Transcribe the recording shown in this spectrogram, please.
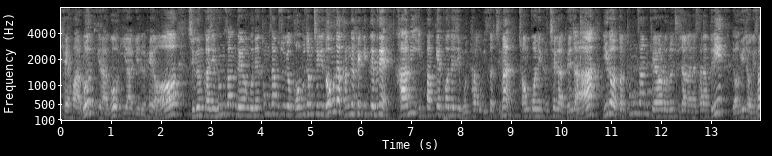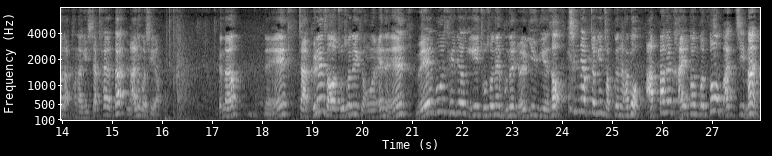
개화론이라고 이야기를 해요. 지금까지 흥선대원군의 통상수교 거부 정책이 너무나 강력했기 때문에 감히 입 밖에 꺼내지 못하고 있었지만 정권이 교체가 되자 이런 어떤 통상 개화론을 주장하는 사람들이 여기저기서 나타나기 시작하였다라는 것이에요. 됐나요? 네. 자, 그래서 조선의 경우에는 외부 세력이 조선의 문을 열기 위해서 침략적인 접근을 하고 압박을 가했던 것도 맞지만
